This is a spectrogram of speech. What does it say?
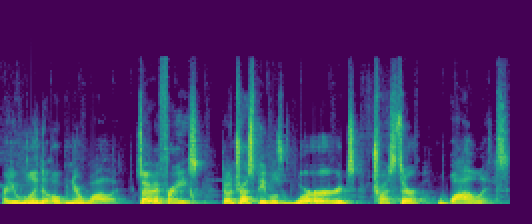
Are you willing to open your wallet? So I have a phrase don't trust people's words, trust their wallets.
